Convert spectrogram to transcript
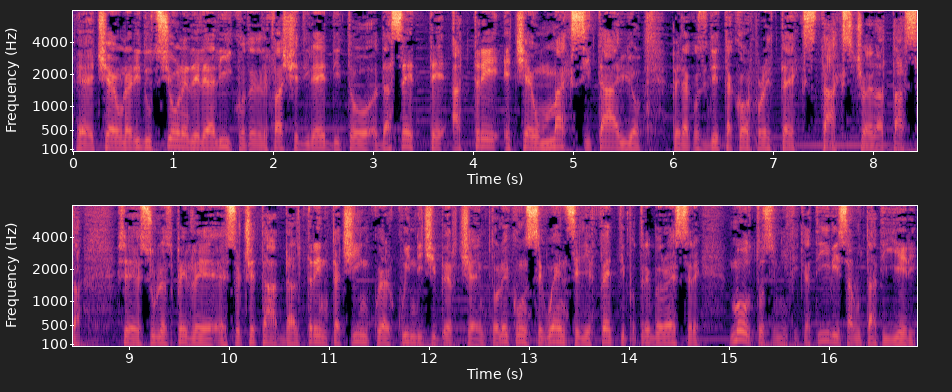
eh, c'è una riduzione delle aliquote delle fasce di reddito da 7 a 3 e c'è un maxi taglio per la cosiddetta corporate tax, tax cioè la tassa eh, sulle, per le eh, società dal 35 al 15%. Le conseguenze e gli effetti potrebbero essere molto significativi, salutati ieri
